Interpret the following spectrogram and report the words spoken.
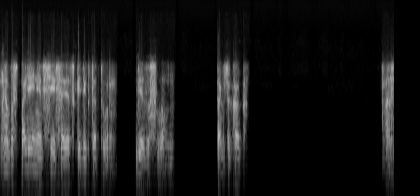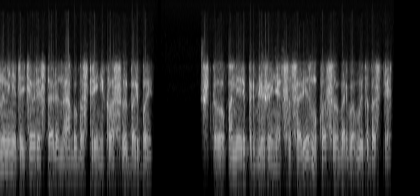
воспаление всей советской диктатуры, безусловно. Так же, как знаменитая теория Сталина об обострении классовой борьбы, что по мере приближения к социализму классовая борьба будет обостряться.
